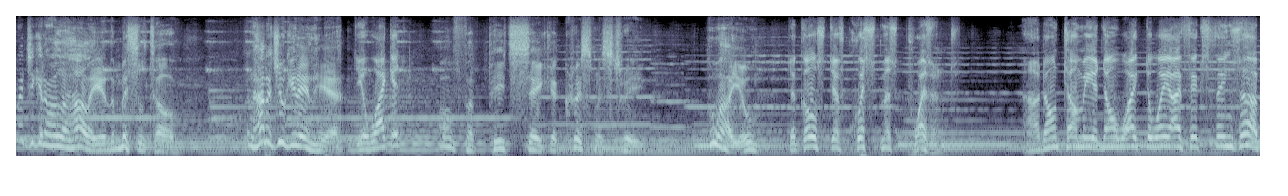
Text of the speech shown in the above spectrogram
Where'd you get all the holly and the mistletoe? And how did you get in here? Do you like it? Oh, for Pete's sake, a Christmas tree. Who are you? The ghost of Christmas present. Now, don't tell me you don't like the way I fix things up.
